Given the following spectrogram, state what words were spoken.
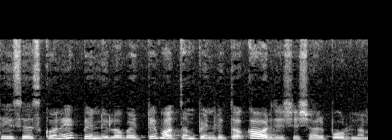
తీసేసుకొని పిండిలో పెట్టి మొత్తం పిండితో కవర్ చేసేసారు పూర్ణం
